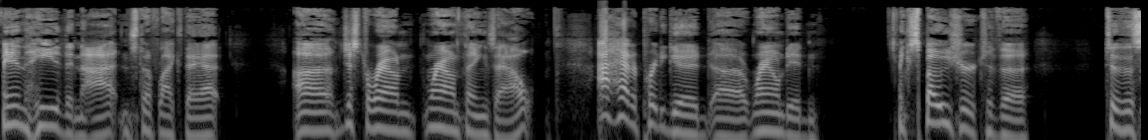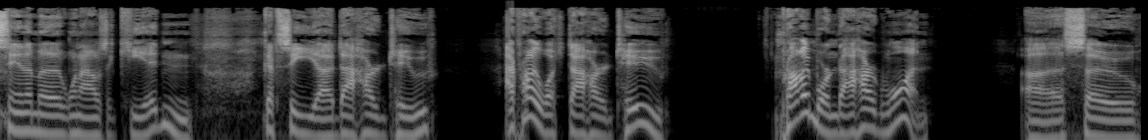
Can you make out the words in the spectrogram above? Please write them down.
In the Heat of the Night and stuff like that. Uh, just to round round things out. I had a pretty good uh, rounded exposure to the to the cinema when I was a kid and got to see uh, Die Hard two I probably watched Die Hard 2 probably more than Die Hard 1. Uh, so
